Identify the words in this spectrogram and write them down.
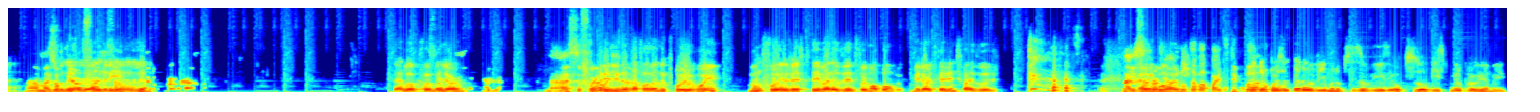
Ah, mas o O pior foi, foi Leandrinho, o primeiro Você é louco, foi o melhor. O foi Presida horrível. tá falando que foi ruim. Não foi, eu já escutei várias vezes, foi mó bom, velho. Melhor do que a gente faz hoje. Não, isso é Foi bom, verdade. eu não tava E participando, depois pô. eu quero ouvir, mano. Eu preciso ouvir, eu preciso ouvir esse primeiro programa aí.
